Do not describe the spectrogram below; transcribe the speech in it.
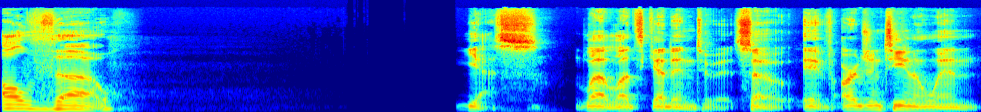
Although, Yes, Let, let's get into it. So, if Argentina win,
